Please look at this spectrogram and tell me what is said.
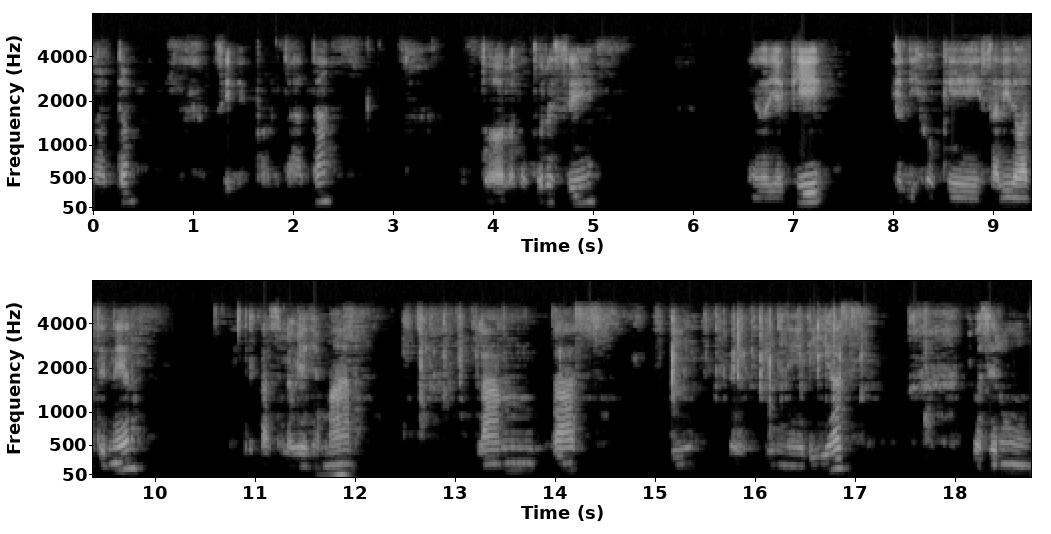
Data, sí, por data, todos los vectores, sí. Le doy aquí, elijo qué salida va a tener. En este caso le voy a llamar plantas y refinerías va a ser un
